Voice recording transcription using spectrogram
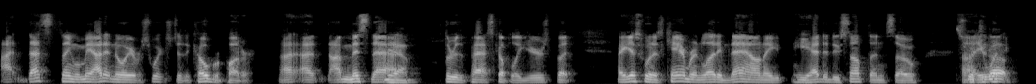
I, that's the thing with me. I didn't know he ever switched to the Cobra putter. I I, I missed that Yeah. through the past couple of years, but I guess when his Cameron let him down, he he had to do something. So uh, he went up.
